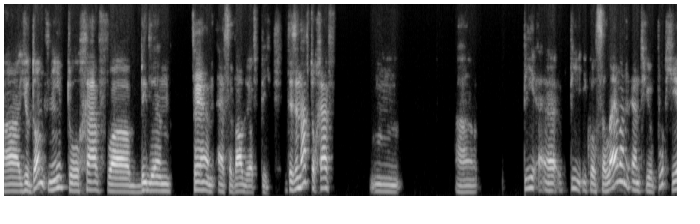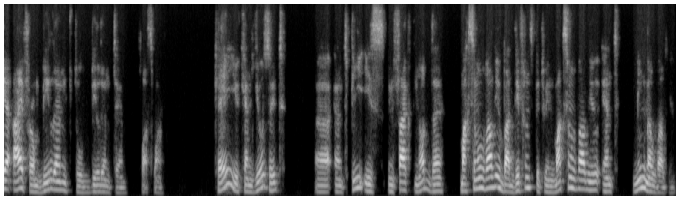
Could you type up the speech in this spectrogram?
uh, you don't need to have uh, billion 10 as a value of p. It is enough to have um, uh, p, uh, p equals 11 and you put here i from billion to billion 10 plus 1. Okay, you can use it uh, and p is in fact not the maximal value but difference between maximal value and minimal value.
